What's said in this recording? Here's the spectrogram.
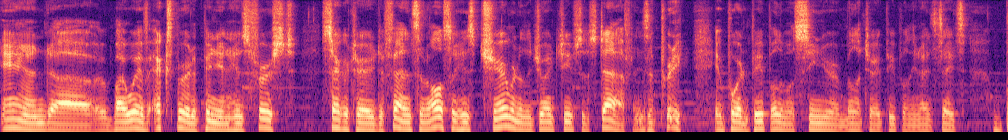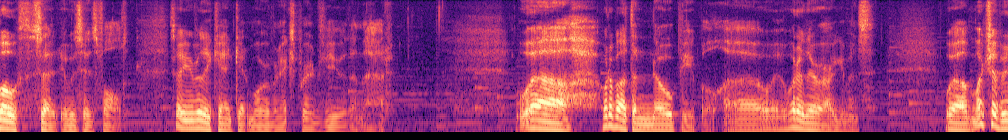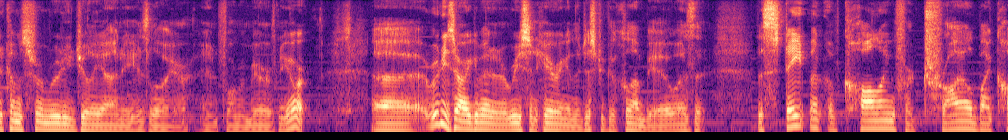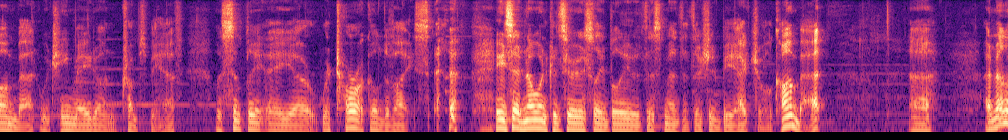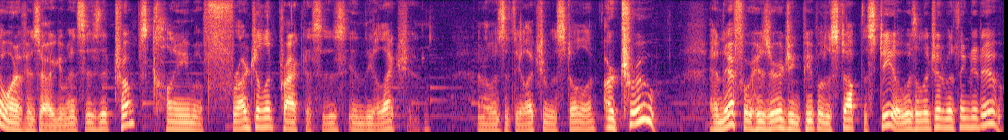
and uh, by way of expert opinion, his first Secretary of Defense and also his chairman of the Joint Chiefs of Staff. these are pretty important people, the most senior military people in the United States, both said it was his fault. So you really can't get more of an expert view than that. Well, what about the no people? Uh, what are their arguments? Well, much of it comes from Rudy Giuliani, his lawyer and former mayor of New York. Uh, Rudy's argument in a recent hearing in the District of Columbia was that the statement of calling for trial by combat, which he made on Trump's behalf, was simply a uh, rhetorical device. he said no one could seriously believe that this meant that there should be actual combat. Uh, another one of his arguments is that Trump's claim of fraudulent practices in the election, in other words, that the election was stolen, are true. And therefore, his urging people to stop the steal was a legitimate thing to do.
